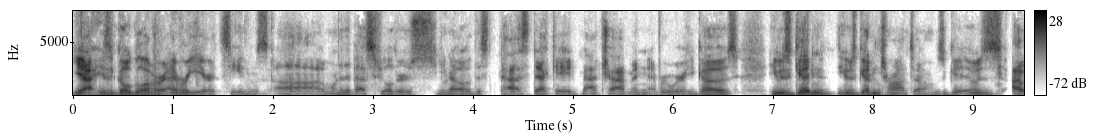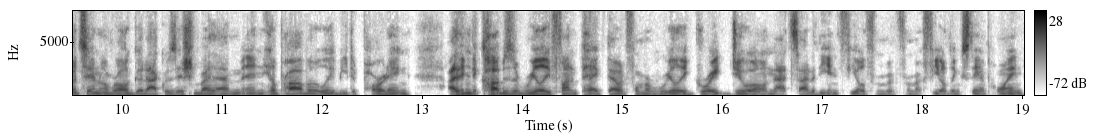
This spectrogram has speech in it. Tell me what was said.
Yeah, he's a Gold Glover every year. It seems uh, one of the best fielders, you know, this past decade. Matt Chapman, everywhere he goes, he was good. In, he was good in Toronto. It was, good, it was, I would say, an overall good acquisition by them, and he'll probably be departing. I think the Cubs is a really fun pick. That would form a really great duo on that side of the infield from a, from a fielding standpoint.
